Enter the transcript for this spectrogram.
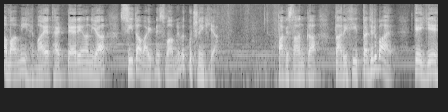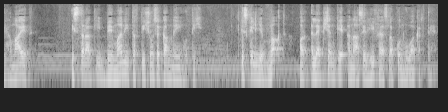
अवामी हिमायत है। टेरियान या सीता वाइट ने इस मामले में कुछ नहीं किया। पाकिस्तान का तारीखी तजर्बा है कि यह हमायत इस तरह की बेमानी तफ्तीशों से कम नहीं होती। इसके लिए वक्त और इलेक्शन के अनासर ही फैसला कन हुआ करते हैं।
